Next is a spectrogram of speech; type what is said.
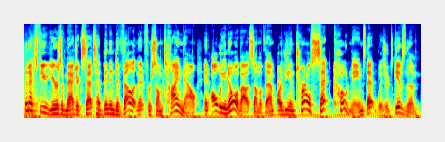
The next few years of Magic sets have been in development for some time now, and all we know about some of them are the internal set code names that Wizards gives them.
